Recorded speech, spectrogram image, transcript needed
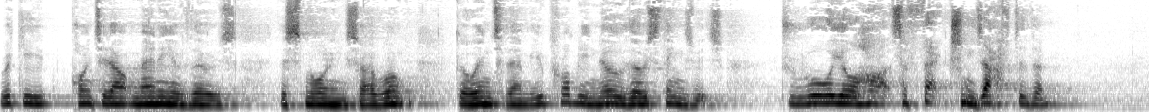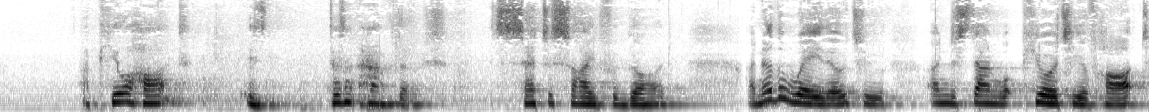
Ricky pointed out many of those this morning, so I won't go into them. You probably know those things which draw your heart's affections after them. A pure heart is, doesn't have those. It's set aside for God. Another way, though, to understand what purity of heart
